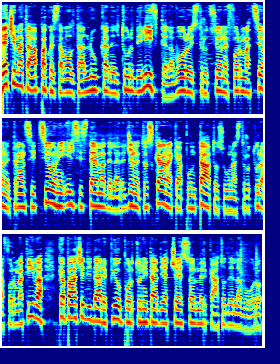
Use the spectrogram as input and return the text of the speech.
Decima tappa, questa volta a Lucca del Tour di Lift, lavoro, istruzione, formazione, transizioni, il sistema della regione toscana che ha puntato su una struttura formativa capace di dare più opportunità di accesso al mercato del lavoro,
